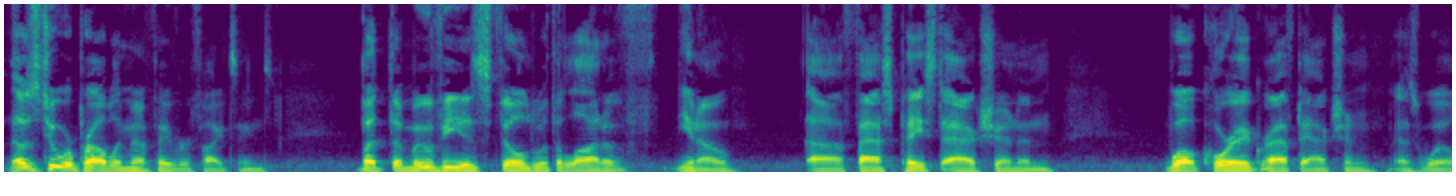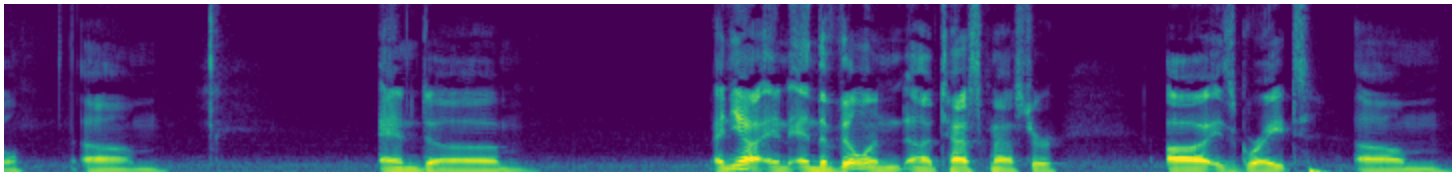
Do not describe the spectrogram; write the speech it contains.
Those two were probably my favorite fight scenes, but the movie is filled with a lot of you know, uh, fast paced action and well choreographed action as well. Um, and um, and yeah, and and the villain uh, Taskmaster uh, is great. Um,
